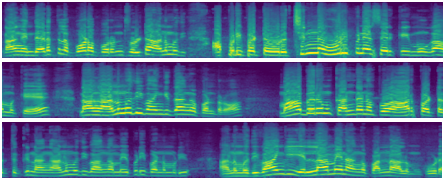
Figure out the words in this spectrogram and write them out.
நாங்கள் இந்த இடத்துல போட போகிறோம்னு சொல்லிட்டு அனுமதி அப்படிப்பட்ட ஒரு சின்ன உறுப்பினர் சேர்க்கை முகாமுக்கு நாங்கள் அனுமதி வாங்கி தாங்க பண்ணுறோம் மாபெரும் கண்டன போ ஆர்ப்பாட்டத்துக்கு நாங்கள் அனுமதி வாங்காமல் எப்படி பண்ண முடியும்? அனுமதி வாங்கி எல்லாமே நாங்கள் பண்ணாலும் கூட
